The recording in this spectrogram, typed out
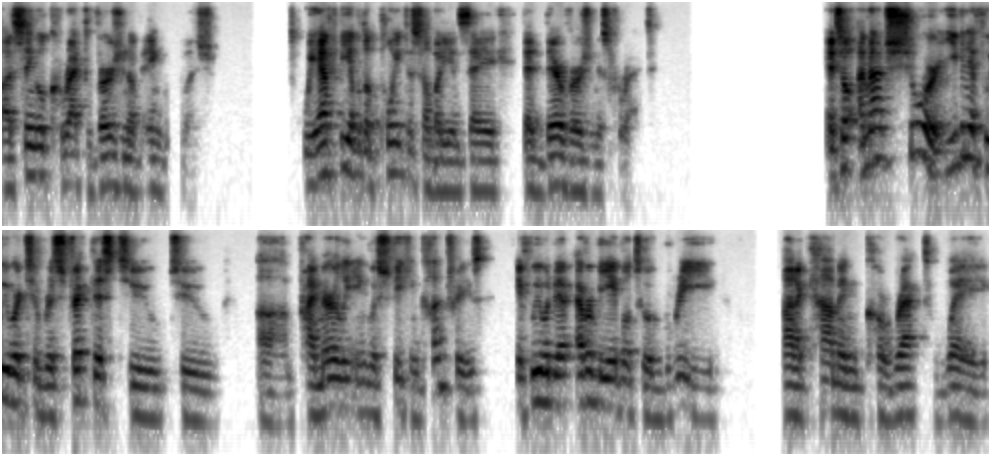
a single correct version of English, we have to be able to point to somebody and say that their version is correct. And so I'm not sure, even if we were to restrict this to, to um, primarily English speaking countries, if we would ever be able to agree on a common correct way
